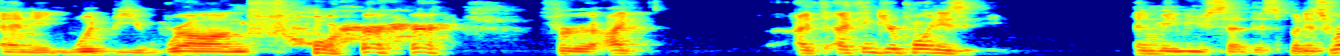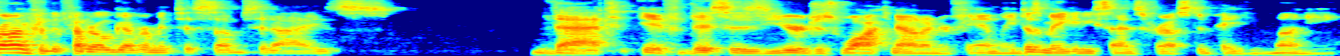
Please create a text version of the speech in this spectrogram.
and it would be wrong for for I, I I think your point is, and maybe you said this, but it's wrong for the federal government to subsidize that if this is you're just walking out on your family, it doesn't make any sense for us to pay you money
